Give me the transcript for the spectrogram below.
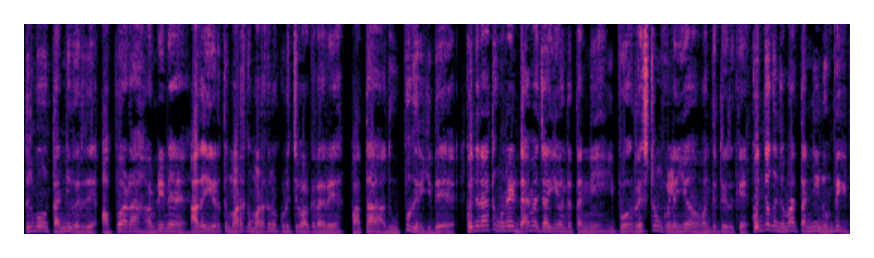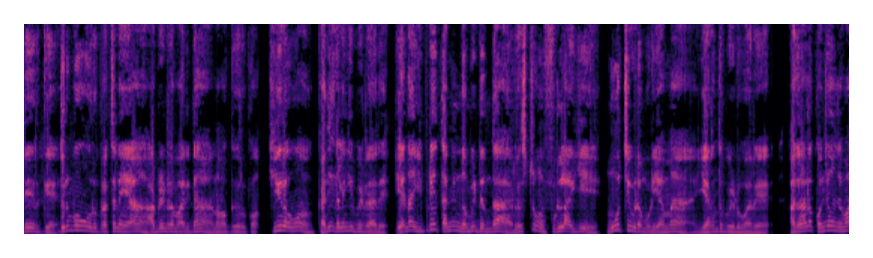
திரும்பவும் தண்ணி வருது. அப்பாடா அப்படின்னு அதை எடுத்து மடக்கு மடக்குன்னு குடிச்சு பாக்குறாரு. பார்த்தா அது உப்பு கரிக்குது. கொஞ்ச நேரத்துக்கு முன்னாடி டேமேஜ் ஆகி வந்த தண்ணி இப்போ ரெஸ்ட் ரூம்குள்ளயும் வந்துட்டு இருக்கு. கொஞ்சம் கொஞ்சமா தண்ணி நொம்பிக்கிட்டே இருக்கு. திரும்பவும் ஒரு பிரச்சனையா அப்படின்ற மாதிரி தான் நமக்கு இருக்கும். ஹீரோவும் கதி கலங்கி போயிடுறாரு. ஏன்னா இப்படியே தண்ணி நொம்பிட்டு இருந்தா ரெஸ்ட் ரூம் ஃபுல்லாகி மூச்சு விட முடியாம இறந்து போயிடுவாரு. அதனால கொஞ்சம் கொஞ்சமா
